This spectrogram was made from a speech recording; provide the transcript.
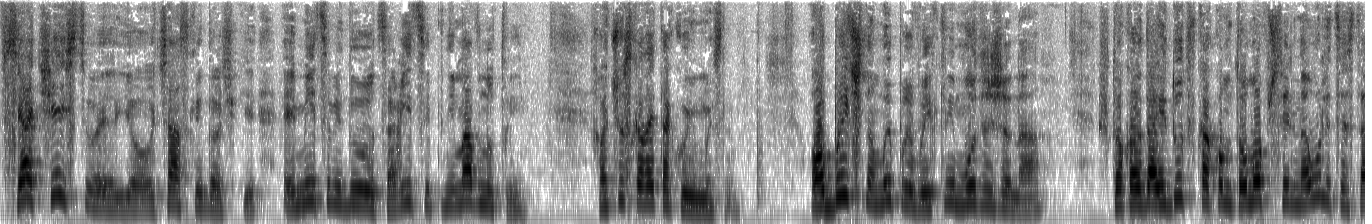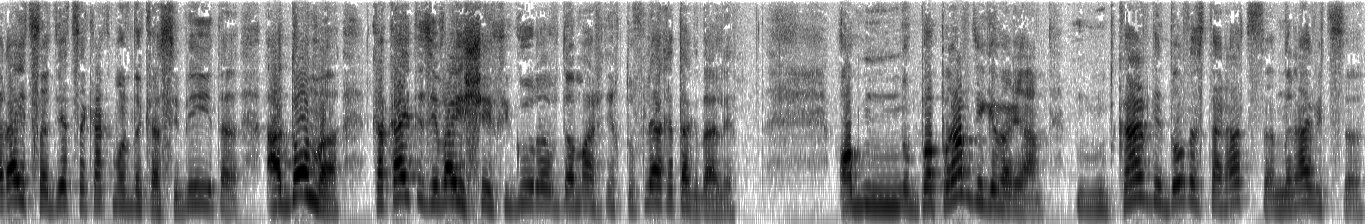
Вся честь ее, царской дочки, имеется в виду царицы Пнима внутри. Хочу сказать такую мысль. Обычно мы привыкли, муж и жена, что когда идут в каком-то обществе или на улице, стараются одеться как можно красивее, а дома какая-то зевающая фигура в домашних туфлях и так далее. Ну, по правде говоря, каждый должен стараться нравиться,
